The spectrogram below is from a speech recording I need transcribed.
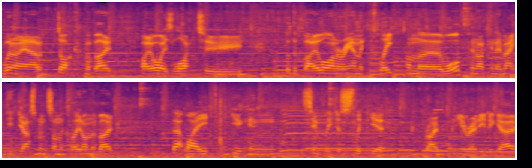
When I uh, dock my boat, I always like to put the bowline around the cleat on the wharf and I can make the adjustments on the cleat on the boat. That way you can simply just slip your rope when you're ready to go.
